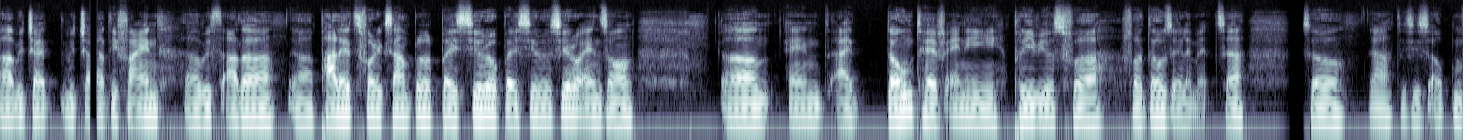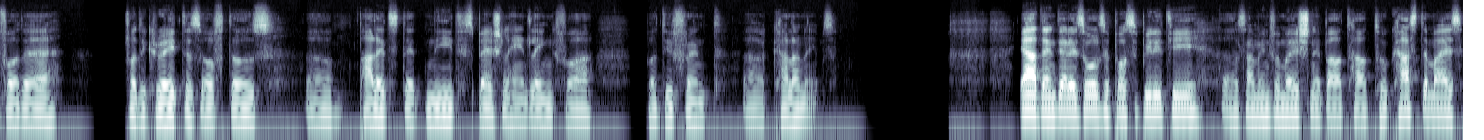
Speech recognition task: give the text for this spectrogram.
uh, which, are, which are defined uh, with other uh, palettes, for example, base 0, base 0, 0, and so on um, and I don't have any previews for for those elements. So yeah, this is open for the for the creators of those uh, palettes that need special handling for for different uh, color names. Yeah, then there is also possibility, uh, some information about how to customize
